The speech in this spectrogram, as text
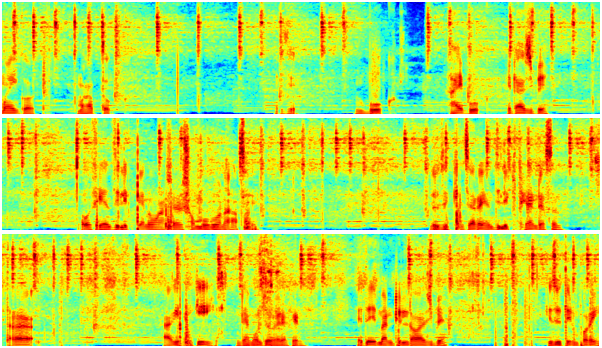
মাই গড মারাত্মক এই যে বুক হাই বুক এটা আসবে। অবশ্যই অ্যাঞ্জেলিক পেনও আসার সম্ভাবনা আছে। যদি যারা অ্যাঞ্জেলিক ফ্রেন্ড আছেন, তারা আগে থেকেই ডেমন জমে রাখেন। এতে এই বান্ডিলটাও আসবে কিছুদিন পরেই।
